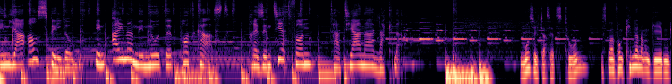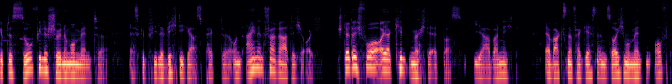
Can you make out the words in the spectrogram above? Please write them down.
Ein Jahr Ausbildung in einer Minute Podcast. Präsentiert von Tatjana Lackner. Muss ich das jetzt tun? Ist man von Kindern umgeben, gibt es so viele schöne Momente. Es gibt viele wichtige Aspekte und einen verrate ich euch. Stellt euch vor, euer Kind möchte etwas, ihr aber nicht. Erwachsene vergessen in solchen Momenten oft,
